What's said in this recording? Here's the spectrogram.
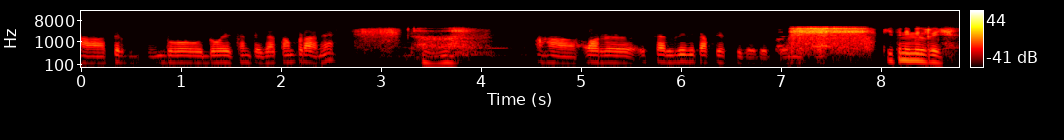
हाँ फिर दो दो एक घंटे जाता हूँ पढ़ाने। हाँ। हाँ और सैलरी भी काफ़ी अच्छी दे देते हैं कितनी मिल रही है?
